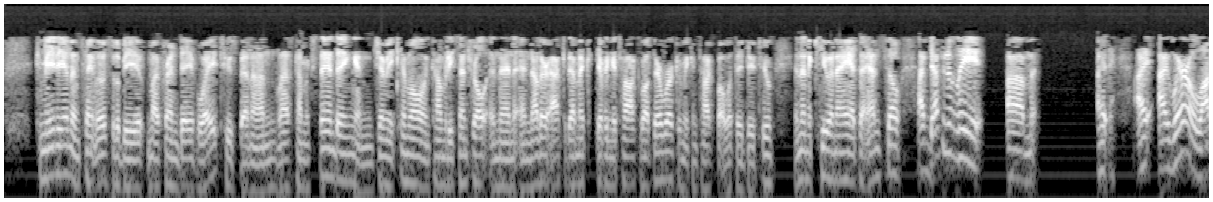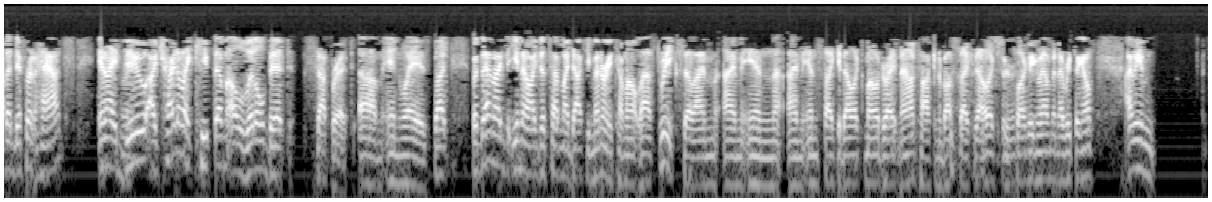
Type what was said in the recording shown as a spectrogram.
comedian in St. Louis. It'll be my friend Dave Waite, who's been on Last Comic Standing and Jimmy Kimmel and Comedy Central, and then another academic giving a talk about their work, and we can talk about what they do too, and then a Q and A at the end. So I've definitely, um, I I I wear a lot of different hats, and I do I try to like keep them a little bit separate um, in ways, but but then I, you know, I just had my documentary come out last week, so I'm I'm in I'm in psychedelic mode right now, talking about psychedelics and plugging them and everything else. I mean,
